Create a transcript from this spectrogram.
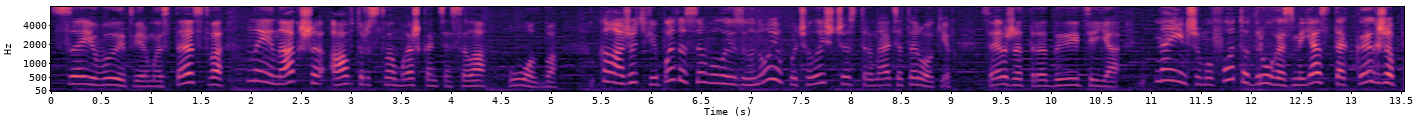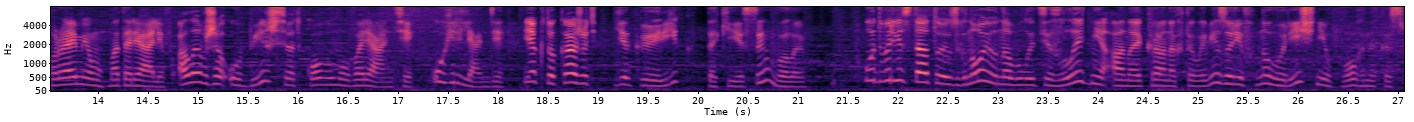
Цей витвір мистецтва не інакше авторства мешканця села Уолба. Кажуть, ліпити символи із гною почали ще з 13 років. Це вже традиція. На іншому фото друга змія з таких же преміум матеріалів, але вже у більш святковому варіанті у гірлянді. Як то кажуть, який рік такі символи. У дворі статуї з гною на вулиці Злидні, а на екранах телевізорів новорічні вогники з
